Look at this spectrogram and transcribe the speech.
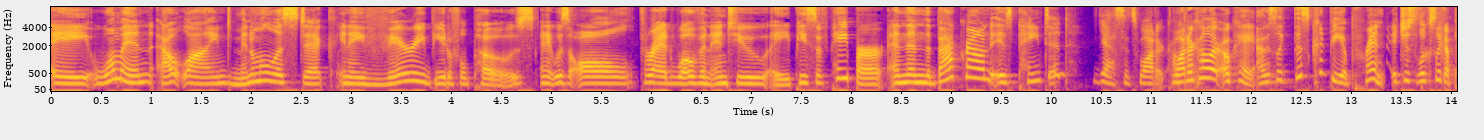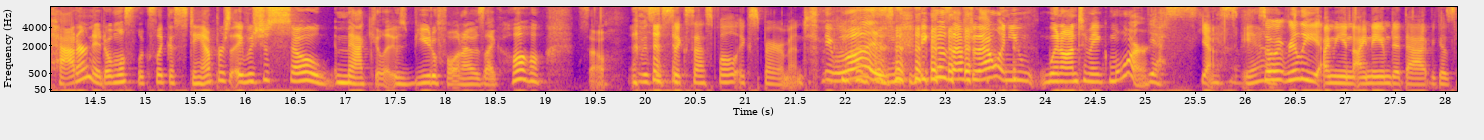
a woman outlined, minimalistic, in a very beautiful pose. And it was all thread woven into a piece of paper. And then the background is painted. Yes, it's watercolor. Watercolor. Okay, I was like, this could be a print. It just looks like a pattern. It almost looks like a stamp, or it was just so immaculate. It was beautiful, and I was like, oh. So it was a successful experiment. It was because after that one, you went on to make more. Yes, yes. Yeah. So it really, I mean, I named it that because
